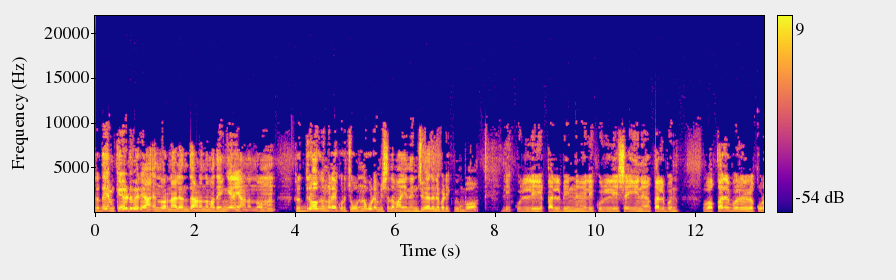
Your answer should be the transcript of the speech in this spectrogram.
ഹൃദയം കേടുവരിക എന്ന് പറഞ്ഞാൽ എന്താണെന്നും അതെങ്ങനെയാണെന്നും ഹൃദ്രോഗങ്ങളെ കുറിച്ച് ഒന്നുകൂടി വിശദമായി നെഞ്ചുവേദന പഠിക്കുമ്പോൾ ലിക്കുല്ലി കൽബിൻ ലിക്കുല്ലി ഷൈൻ കൽബുൻ വഖൽബുൽ ഖുറ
